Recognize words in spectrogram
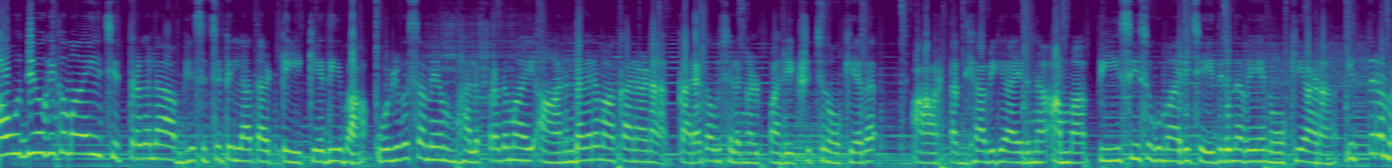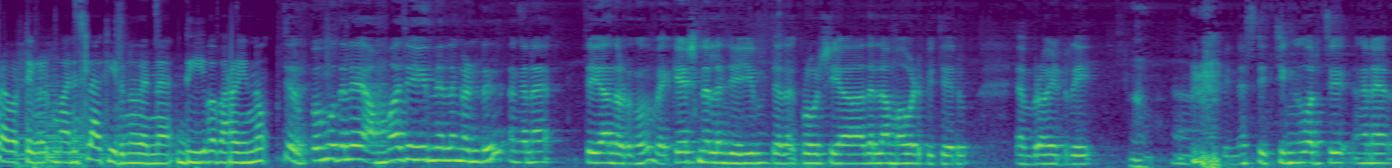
ഔദ്യോഗികമായി ചിത്രകല അഭ്യസിച്ചിട്ടില്ലാത്ത ടി. കെ. ദീപ ഒഴിവു സമയം ഫലപ്രദമായി ആനന്ദകരമാക്കാനാണ് കരകൗശലങ്ങൾ പരീക്ഷിച്ചു നോക്കിയത്. ആർട്ട് അധ്യാപികയായിരുന്ന അമ്മ പി സി സുകുമാരി ചെയ്തിരുന്നവയെ നോക്കിയാണ് ഇത്തരം പ്രവർത്തികൾ മനസ്സിലാക്കിയിരുന്നുവെന്ന് ദീപ പറയുന്നു. ചെറുപ്പം മുതലേ അമ്മ ചെയ്യുന്നെല്ലാം കണ്ട് അങ്ങനെ ചെയ്യാൻ തുടങ്ങും. വെക്കേഷൻ എല്ലാം ചെയ്യും. ചില ക്രോഷ്യ അതെല്ലാം അമ്മ പഠിപ്പിച്ചു തരും. എംബ്രോയിഡറി പിന്നെ സ്റ്റിച്ചിങ് കുറച്ച് അങ്ങനെ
